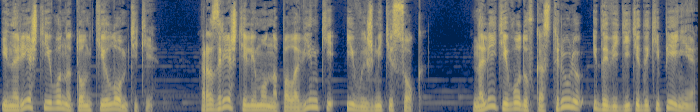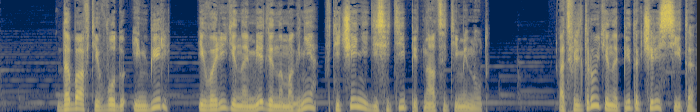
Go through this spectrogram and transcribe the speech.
и нарежьте его на тонкие ломтики. Разрежьте лимон на половинки и выжмите сок. Налейте воду в кастрюлю и доведите до кипения. Добавьте в воду имбирь и варите на медленном огне в течение 10-15 минут. Отфильтруйте напиток через сито.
